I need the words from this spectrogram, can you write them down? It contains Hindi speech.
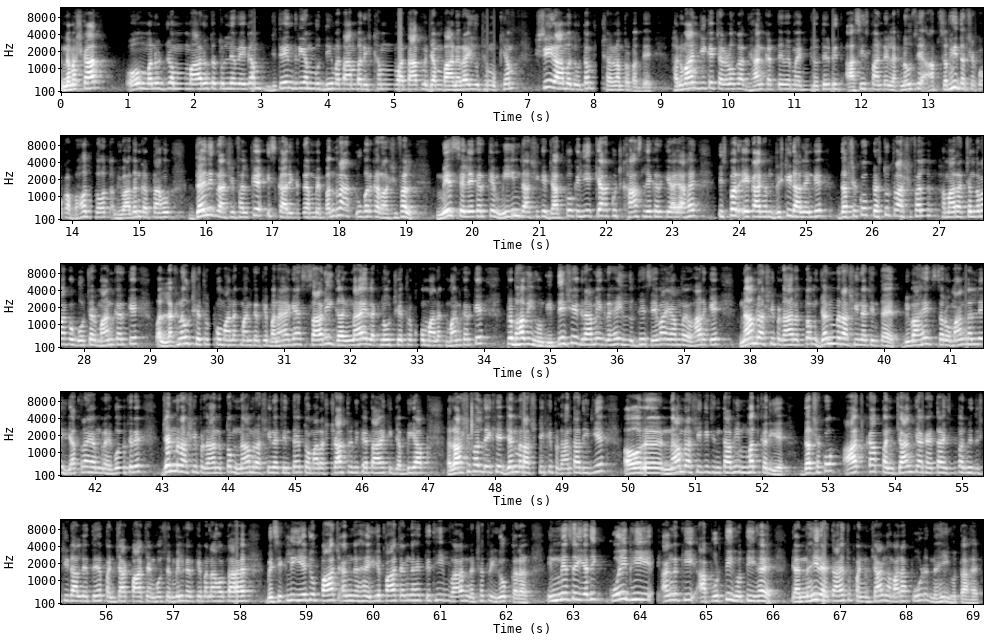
नमस्कार। ओम मनुज्वम मारुत तुल्य वेगम जितेन्द्रियम बुद्धिमताम वरिष्ठम वतात्मजम युथ मुख्यम श्री रामदूतम शरणम प्रपद्ये। हनुमान जी के चरणों का ध्यान करते हुए मैं ज्योतिर्विद आशीष पांडे लखनऊ से आप सभी दर्शकों का बहुत बहुत अभिवादन करता हूँ। दैनिक राशिफल के इस कार्यक्रम में 15 अक्टूबर का राशिफल, मेष से लेकर के मीन राशि के जातकों के लिए क्या कुछ खास लेकर के आया है, इस पर एक आज हम दृष्टि डालेंगे। दर्शकों, प्रस्तुत राशिफल हमारा चंद्रमा को गोचर मान करके और लखनऊ क्षेत्र को मानक मान करके बनाया गया। सारी गणनाएँ लखनऊ क्षेत्र को मानक मान करके प्रभावी होंगी। देशे, ग्रामे ग्रह युद्ध, सेवायाम व्यवहार के नाम राशि प्रधानत्व जन्म राशि न चिंतित विवाहे सर्वमांगल्य यात्रायाम ग्रह गोचरे जन्म राशि प्रधानत्व नाम राशि न चिंतित तो हमारा शास्त्र भी कहता है कि जब भी आप राशिफल देखिए, जन्म राशि की प्रधानता दीजिए और नाम राशि की चिंता भी मत करिए। दर्शकों, आज का पंचांग क्या कहता है, इस पर भी दृष्टि डाल लेते हैं। पंचांग पाँच अंगों से मिल करके बना होता है। बेसिकली ये जो पाँच अंग हैं, ये पाँच अंग हैं तिथि, वार, नक्षत्र, योग, करण। इनमें से यदि कोई भी अंग की आपूर्ति होती है या नहीं रहता है तो पंचांग हमारा पूर्ण नहीं होता है।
